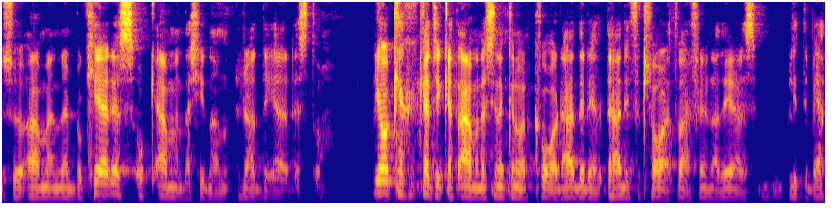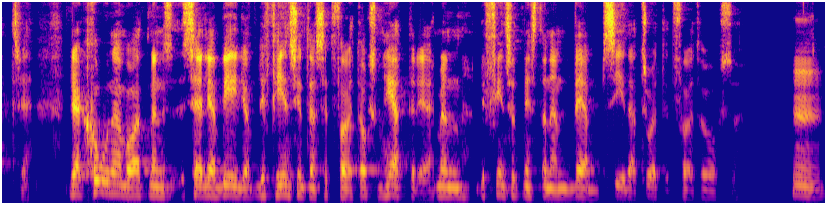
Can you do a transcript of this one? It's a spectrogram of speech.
Så användaren blockerades och användarsidan raderades då. Jag kanske kan tycka att användarsidan kunde varit kvar. Det hade, det, det hade förklarat varför den raderades lite bättre. Reaktionen var att men sälja bil, det finns ju inte ens ett företag som heter det. Men det finns åtminstone en webbsida, jag tror att det är ett företag också. Mm.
